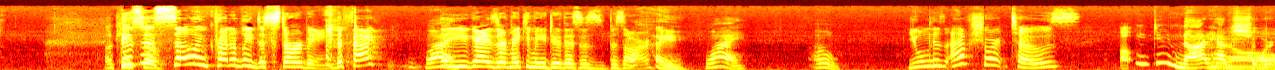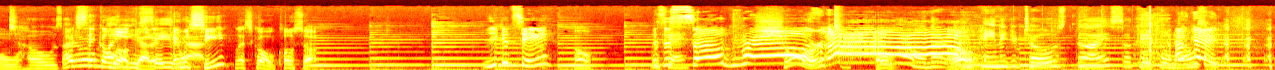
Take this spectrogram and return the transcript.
okay, This so is so incredibly disturbing. The fact Why? that you guys are making me do this is bizarre. Hey, why? Oh, you only. Because I have short toes. Oh. you do not have No. short toes. Let's don't take a look at it. Can we see? Let's go close up. You can see. Oh, This Okay. is so gross. short. Ah! Oh, there, Oh. you painted your toes. Nice. Okay, toenails. Okay,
